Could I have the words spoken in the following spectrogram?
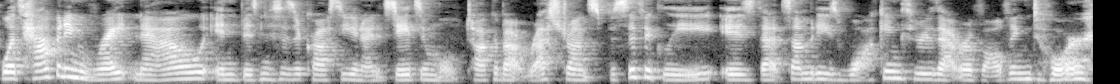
what's happening right now in businesses across the United States, and we'll talk about restaurants specifically, is that somebody's walking through that revolving door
